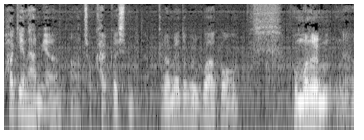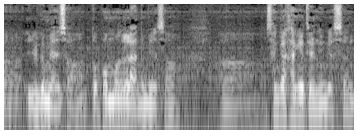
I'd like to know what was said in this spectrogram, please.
확인하면 어, 족할 것입니다. 그럼에도 불구하고 본문을 어, 읽으면서 또 본문을 나누면서 어, 생각하게 되는 것은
